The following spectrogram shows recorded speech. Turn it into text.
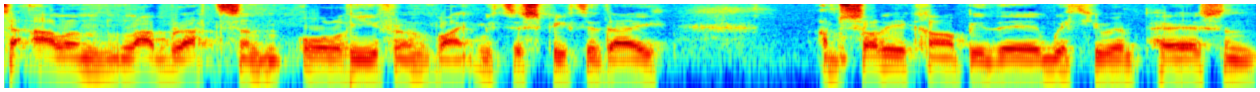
to Alan Labrats and all of you for inviting me to speak today. I'm sorry I can't be there with you in person,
